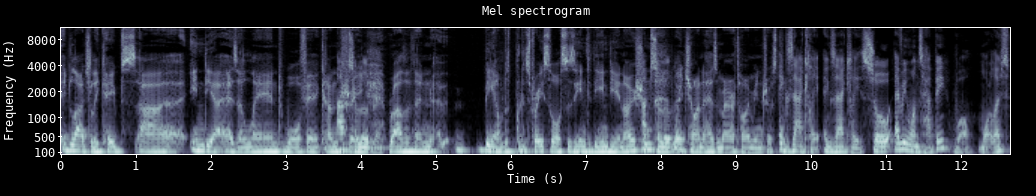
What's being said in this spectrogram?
it, largely keeps uh, India as a land warfare country Absolutely. rather than being able to put its resources into the Indian Ocean, Absolutely. where China has a maritime interest. Exactly, exactly. So everyone's happy, well, more or less,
